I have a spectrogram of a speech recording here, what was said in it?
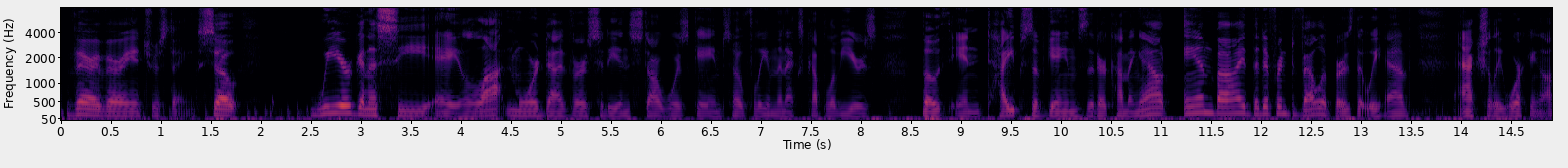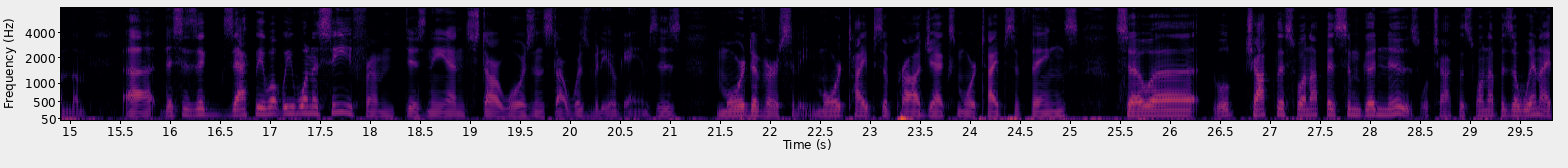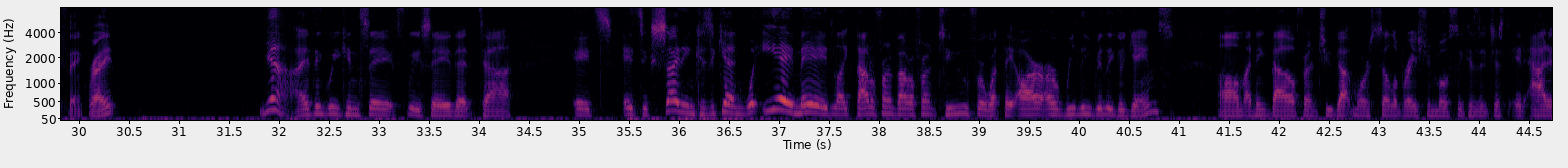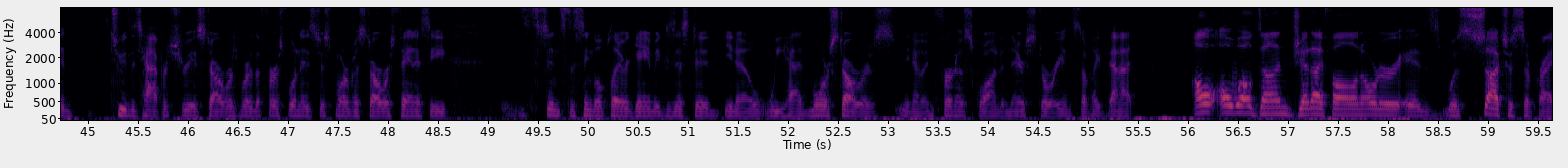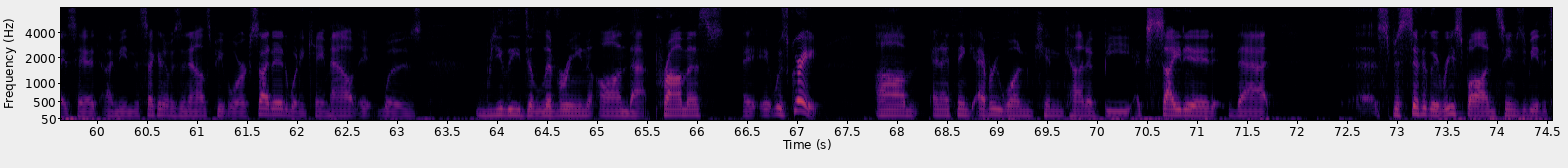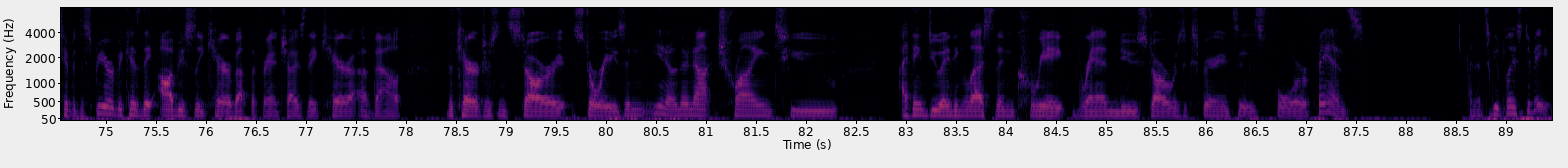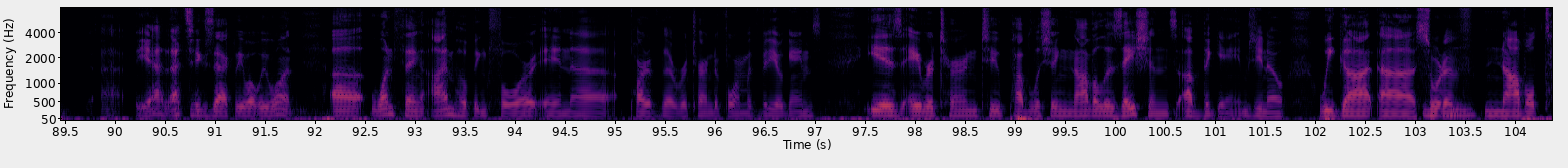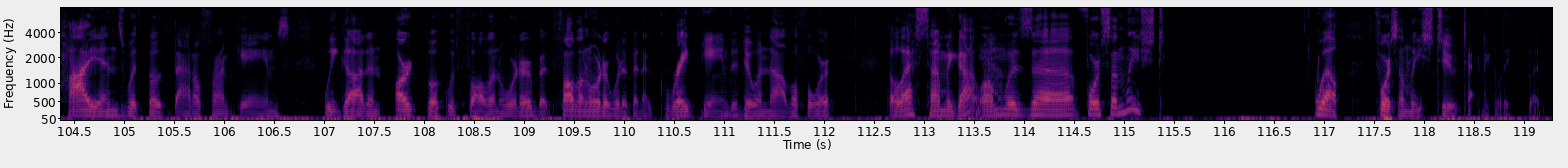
Very, very interesting. So, we're going to see a lot more diversity in Star Wars games, hopefully, in the next couple of years, both in types of games that are coming out and by the different developers that we have actually working on them. Uh, this is exactly what we want to see from Disney and Star Wars and Star Wars video games is more diversity, more types of projects, more types of things. So uh, we'll chalk this one up as some good news. We'll chalk this one up as a win, I think, right? Yeah, I think we can say we say that uh, it's it's exciting because again, what EA made like Battlefront, Battlefront Two for what they are are really really good games. Um, I think Battlefront Two got more celebration mostly because it just it added to the tapestry of Star Wars, where the first one is just more of a Star Wars fantasy. Since the single player game existed, you know, we had more Star Wars, you know, Inferno Squad and their story and stuff like that all, all well done. Jedi Fallen Order is was such a surprise hit. I mean, the second it was announced, people were excited. When it came out, it was really delivering on that promise. It, it was great, um, and I think everyone can kind of be excited that. Uh, specifically, Respawn seems to be the tip of the spear because they obviously care about the franchise. They care about the characters and star stories, and you know they're not trying to I think, do anything less than create brand new Star Wars experiences for fans. And that's a good place to be. Uh, yeah, that's exactly what we want. Uh, one thing I'm hoping for in uh, part of the return to form with video games is a return to publishing novelizations of the games. You know, we got uh, sort mm-hmm. of novel tie ins with both Battlefront games. We got an art book with Fallen Order, but Fallen Order would have been a great game to do a novel for. The last time we got yeah. one was uh, Force Unleashed. Well, Force Unleashed 2, technically, but.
